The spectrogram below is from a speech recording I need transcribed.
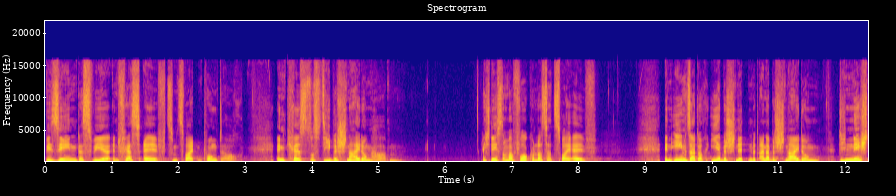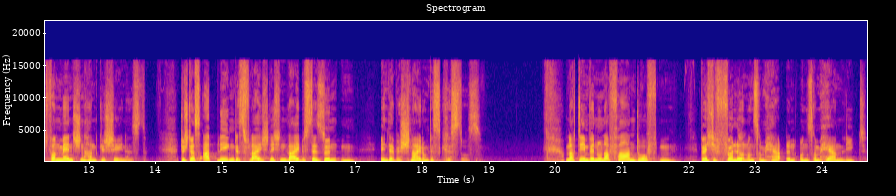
Wir sehen, dass wir in Vers 11, zum zweiten Punkt auch, in Christus die Beschneidung haben. Ich lese nochmal vor, Kolosser 2,11. In ihm seid auch ihr beschnitten mit einer Beschneidung, die nicht von Menschenhand geschehen ist, durch das Ablegen des fleischlichen Leibes der Sünden in der Beschneidung des Christus. Und nachdem wir nun erfahren durften, welche Fülle in unserem, Herr, in unserem Herrn liegt,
